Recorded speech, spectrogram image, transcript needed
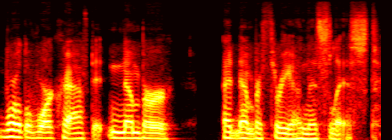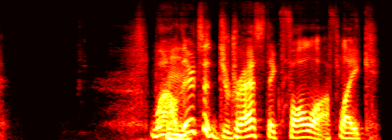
World of Warcraft at number, at number three on this list. Wow, Hmm. there's a drastic fall off, like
